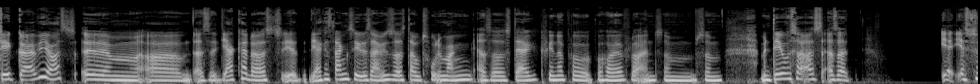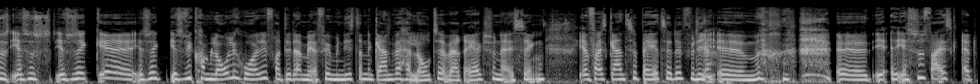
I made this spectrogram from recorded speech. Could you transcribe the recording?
det gør vi også, øhm, og altså, jeg kan da også, jeg, jeg kan sagtens se det samme, jeg synes også, der er utrolig mange altså, stærke kvinder på, på højrefløjen, som, som, men det er jo så også, altså, jeg, jeg, synes, jeg, synes, jeg, synes ikke, øh, jeg, synes ikke, jeg synes, vi kom lovligt hurtigt fra det der med, at feministerne gerne vil have lov til at være reaktionære i sengen. Jeg vil faktisk gerne tilbage til det, fordi ja. øhm, øh, jeg, jeg synes faktisk, at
